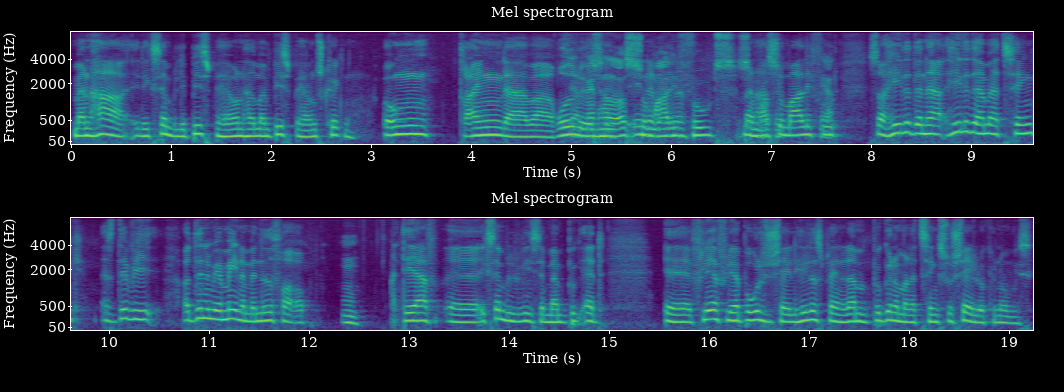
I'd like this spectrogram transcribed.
Man har et eksempel i Bispehaven, havde man Bispehavens køkken. Unge drenge, der var rådløse. Ja, man havde også Somali. Foods. Man har Somali food. Ja. Så hele, den her, hele det her med at tænke, altså det vi, og det jeg mener med nedefra op, Mm. det er øh, eksempelvis, at, man, at øh, flere og flere boligsociale helhedsplaner, der begynder man at tænke socialøkonomisk.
